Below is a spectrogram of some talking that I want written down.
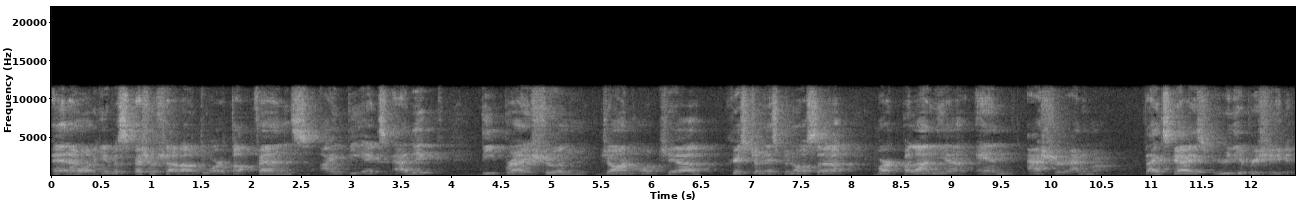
And I want to give a special shout out to our top fans, ITX Addict, D. Prai Shun, John Ochia, Christian Espinosa, Mark Palania, and Asher Anima. Thanks guys, we really appreciate it.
